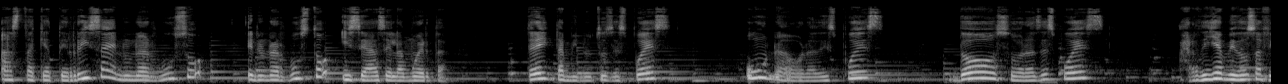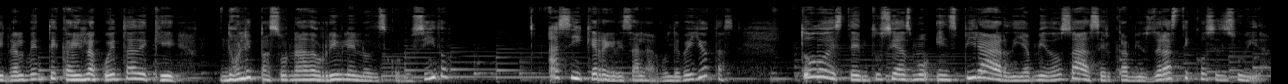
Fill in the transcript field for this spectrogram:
hasta que aterriza en un arbusto, en un arbusto y se hace la muerta. 30 minutos después, una hora después, dos horas después, Ardilla Miedosa finalmente cae en la cuenta de que no le pasó nada horrible en lo desconocido. Así que regresa al árbol de bellotas. Todo este entusiasmo inspira a Ardilla Miedosa a hacer cambios drásticos en su vida.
